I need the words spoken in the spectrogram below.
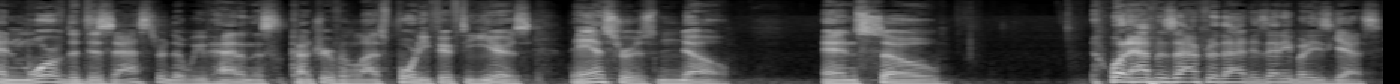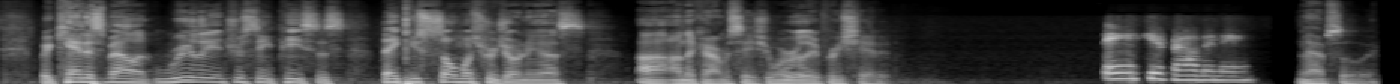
and more of the disaster that we've had in this country for the last 40, 50 years, the answer is no. And so what happens after that is anybody's guess. But Kandist Mallett, really interesting pieces. Thank you so much for joining us uh, on the conversation. We really appreciate it. Thank you for having me. Absolutely.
